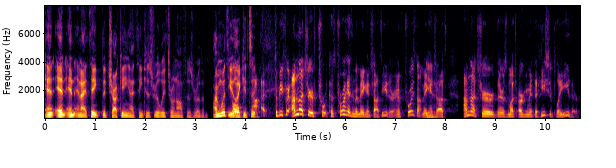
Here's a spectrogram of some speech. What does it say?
And, and and and I think the chucking I think has really thrown off his rhythm. I'm with you. Well, like it's a, I- to be fair, I'm not sure if because Troy hasn't been making shots either, and if Troy's not making Yeah. shots, I'm not sure there's much argument that he should play either.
